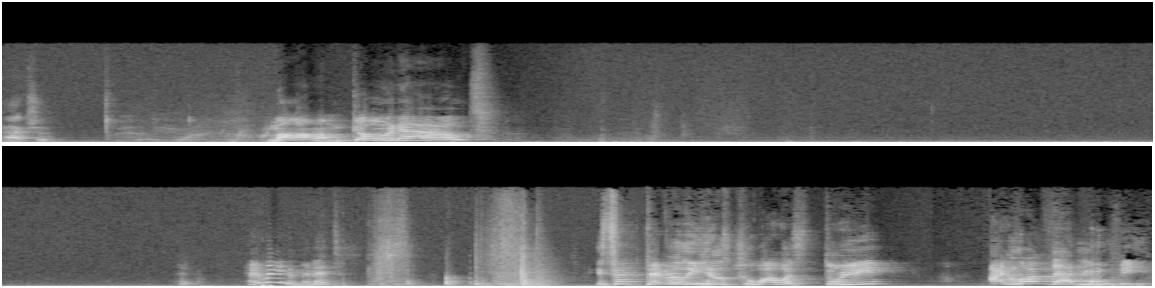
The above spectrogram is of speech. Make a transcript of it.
Action. Mom, I'm going out. Hey, wait a minute. Is that Beverly Hills Chihuahuas 3? I love that movie.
